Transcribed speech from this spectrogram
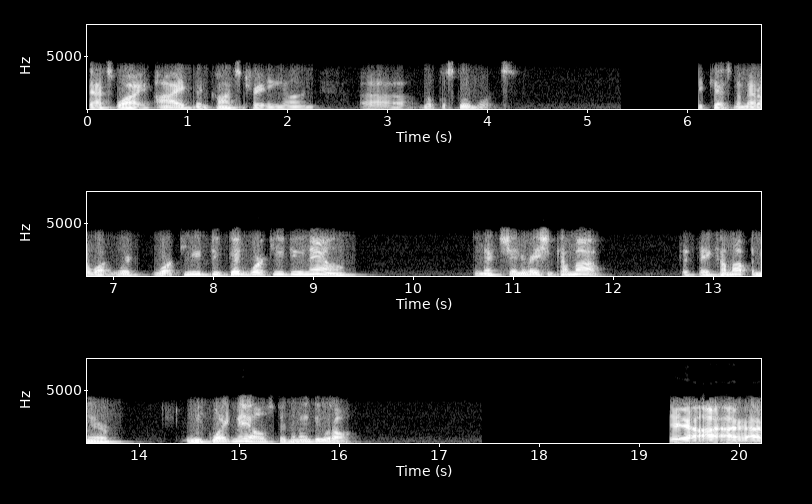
That's why I've been concentrating on uh, local school boards. Because no matter what work, work you do, good work you do now, the next generation come up, if they come up and they're weak white males, they're going to do it all. Yeah, I, I I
